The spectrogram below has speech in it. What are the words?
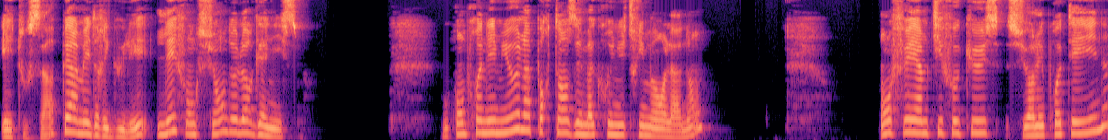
Et tout ça permet de réguler les fonctions de l'organisme. Vous comprenez mieux l'importance des macronutriments là, non? On fait un petit focus sur les protéines.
